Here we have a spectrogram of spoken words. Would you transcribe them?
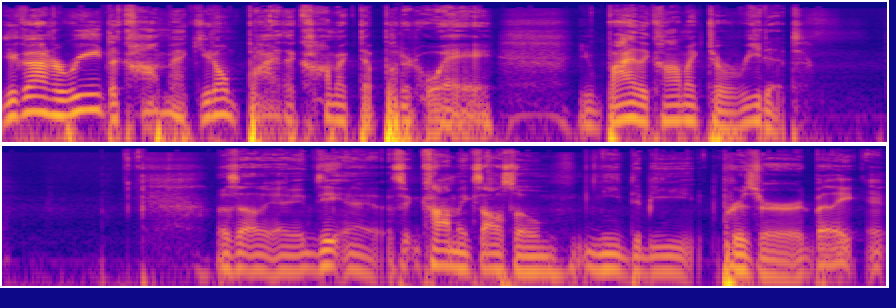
you gotta read the comic. You don't buy the comic to put it away. You buy the comic to read it. So, uh, comics also need to be preserved, but I,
